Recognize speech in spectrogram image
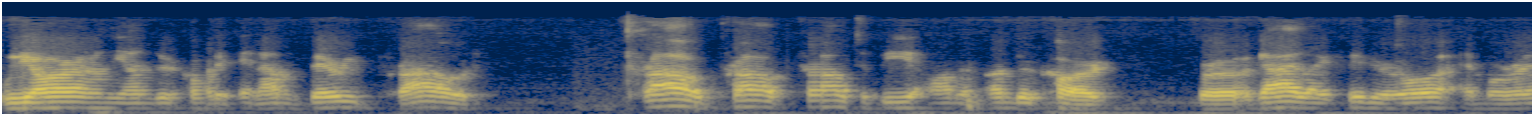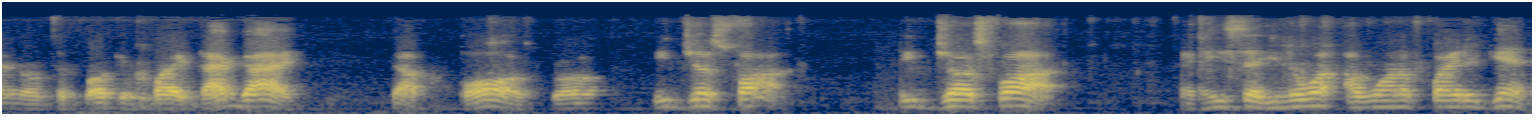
We are on the undercard, and I'm very proud, proud, proud, proud to be on an undercard for a guy like Figueroa and Moreno to fucking fight. That guy got balls, bro. He just fought. He just fought. And he said, you know what? I want to fight again.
